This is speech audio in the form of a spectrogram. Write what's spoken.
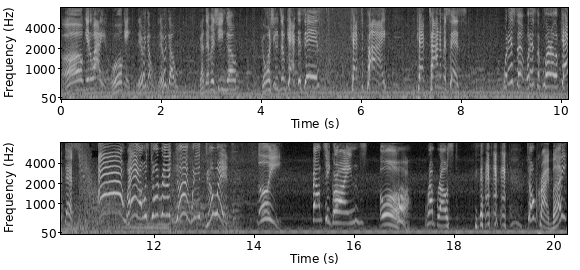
Oh, get out of here. Okay, there we go, there we go. Got that machine go. Go and shoot some cactuses. Cacti Cactonimuses. What is the, what is the plural of cactus? Ah, wait, I was doing really good. What are you doing? Ooh, bouncy groins. Oh, rump roast. Don't cry, buddy.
